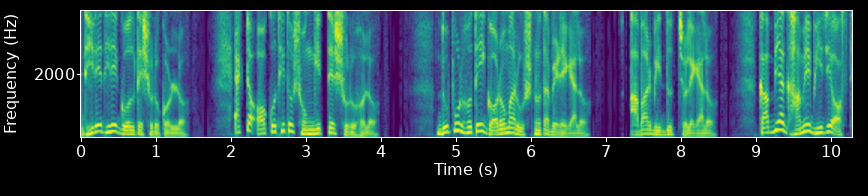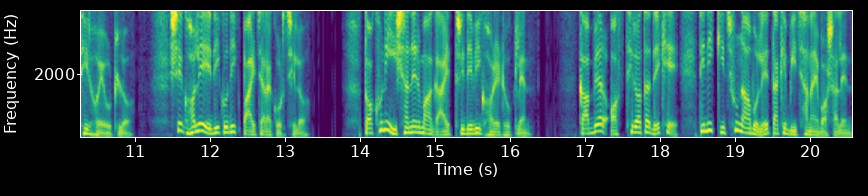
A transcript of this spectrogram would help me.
ধীরে ধীরে গলতে শুরু করল। একটা অকথিত সঙ্গীতের শুরু হল। দুপুর হতেই গরম আর উষ্ণতা বেড়ে গেল। আবার বিদ্যুৎ চলে গেল। কাব্যা ঘামে ভিজে অস্থির হয়ে উঠল। সে ঘলে এদিক ওদিক পায়চারা করছিল। তখনই ঈশানের মা গায়ত্রী দেবী ঘরে ঢুকলেন। কাব্যার অস্থিরতা দেখে তিনি কিছু না বলে তাকে বিছানায় বসালেন।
